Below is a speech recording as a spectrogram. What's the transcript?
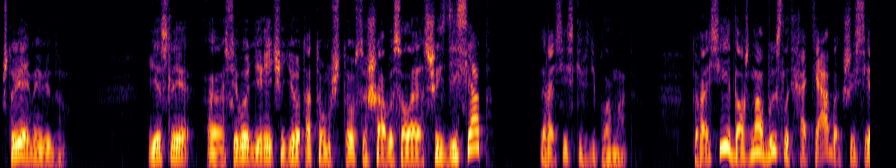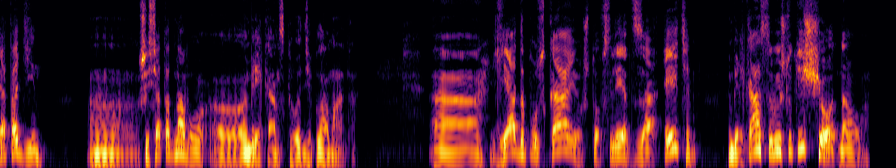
Что я имею в виду? Если э, сегодня речь идет о том, что США высылает 60 российских дипломатов, то Россия должна выслать хотя бы 61, 61 э, американского дипломата. А, я допускаю, что вслед за этим американцы вышлют еще одного.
